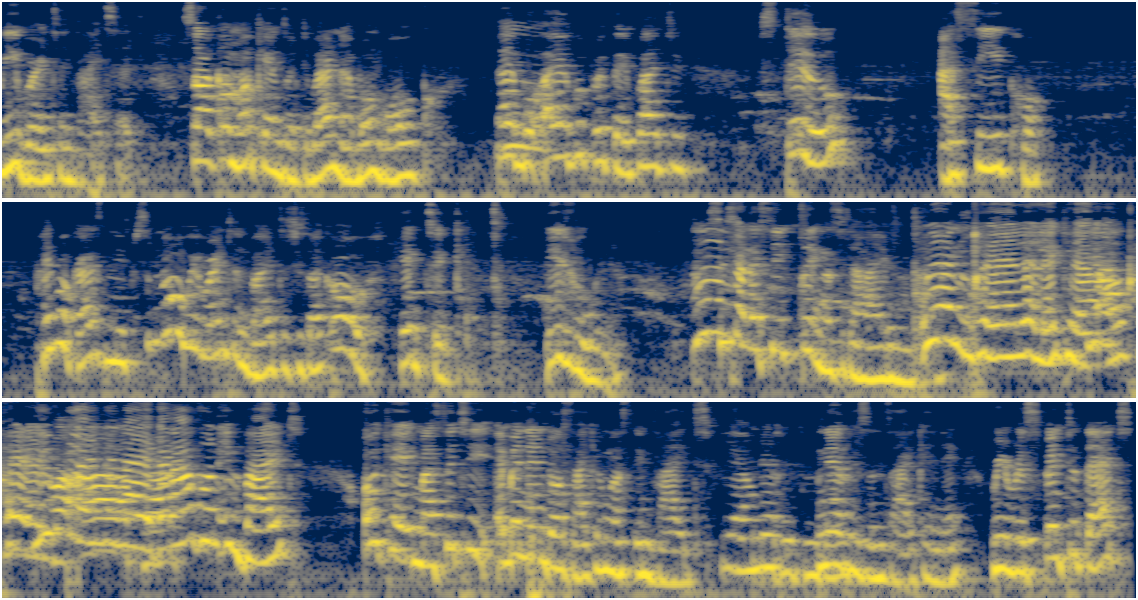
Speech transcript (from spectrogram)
we weren't invited. So I come okay and nabo ngoko. Hayibo aye ku birthday party. Still asikho. Hayibo guys nip. So no, we weren't invited. She's like, "Oh, hectic." Idlule. Mm. Sihlale siyicinga sithi hayi uyandiqhela le girl Siyaqhelwa ifriend naye apha. kanakazon-invite okay masithi ebenento zakhe ungasi-invite yeah une-reason ne-reason zakhe ne? We respected that.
